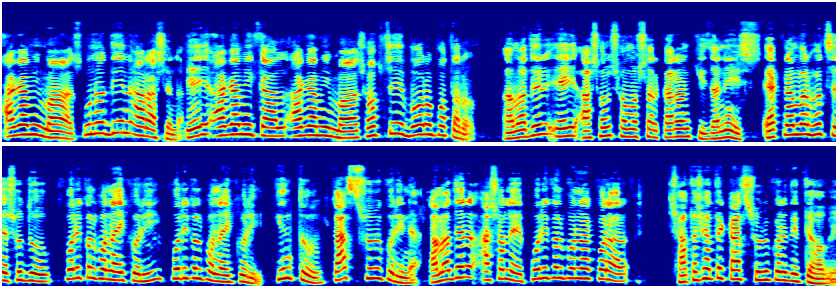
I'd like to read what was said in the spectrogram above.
আগামী মাস কোনোদিন আর আসে না। এই আগামীকাল, আগামী মাস সবচেয়ে বড় প্রতারক। আমাদের এই আসল সমস্যার কারণ কি জানিস? এক নাম্বার হচ্ছে শুধু পরিকল্পনাই করি পরিকল্পনাই করি, কিন্তু কাজ শুরু করি না। আমাদের আসলে পরিকল্পনা করার সাথে সাথে কাজ শুরু করে দিতে হবে।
